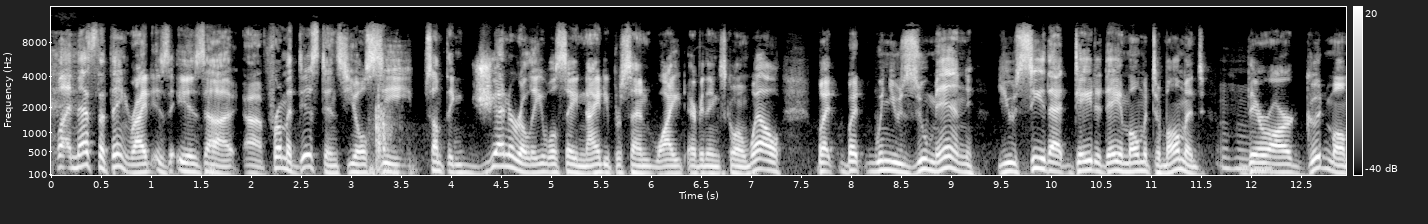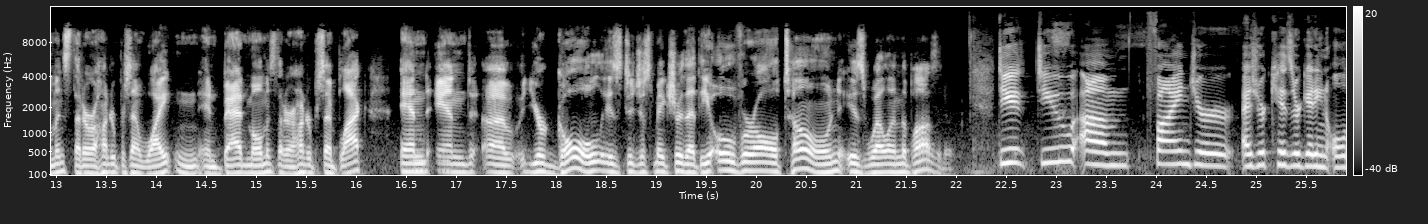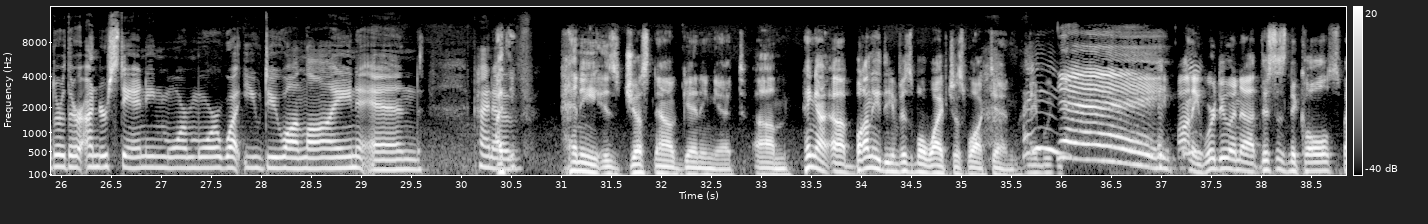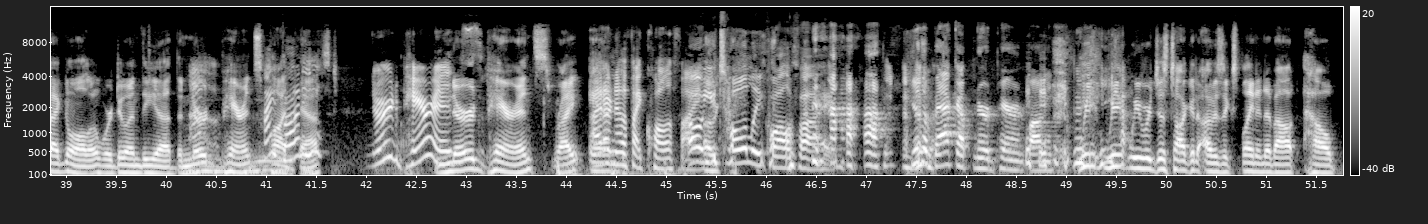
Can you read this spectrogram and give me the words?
Well, and that's the thing, right? Is is uh, uh, from a distance you'll see something generally we'll say ninety percent white, everything's going well, but but when you zoom in, you see that day to day, moment to moment. There are good moments that are one hundred percent white, and and bad moments that are one hundred percent black. And and uh, your goal is to just make sure that the overall tone is well in the positive. Do you do you um find your as your kids are getting older they're understanding more and more what you do online and kind of Penny is just now getting it. Um, hang on, uh, Bonnie, the invisible wife, just walked in. Maybe we- Yay! Bonnie, we're doing. Uh, this is Nicole Spagnuolo. We're doing the uh, the Nerd Parents Hi, Bonnie. podcast. Nerd parents. Nerd Parents, right? I don't know if I qualify. Oh, you totally qualify. You're the backup nerd parent, Bonnie. we, we we were just talking. I was explaining about how,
